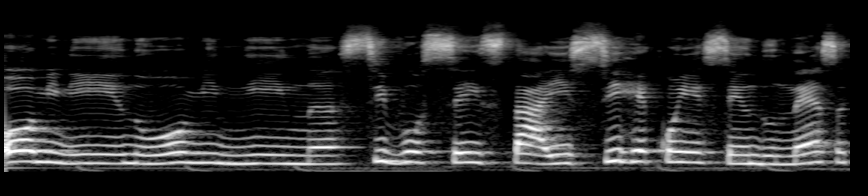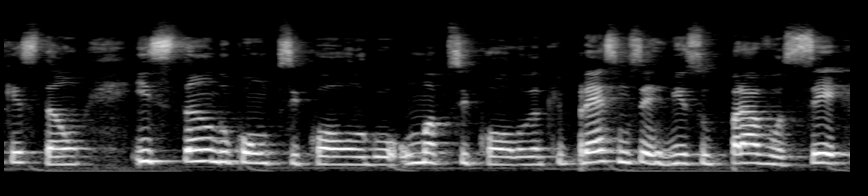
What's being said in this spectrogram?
Ô menino, ô menina, se você está aí se reconhecendo nessa questão, estando com um psicólogo, uma psicóloga que presta um serviço para você,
